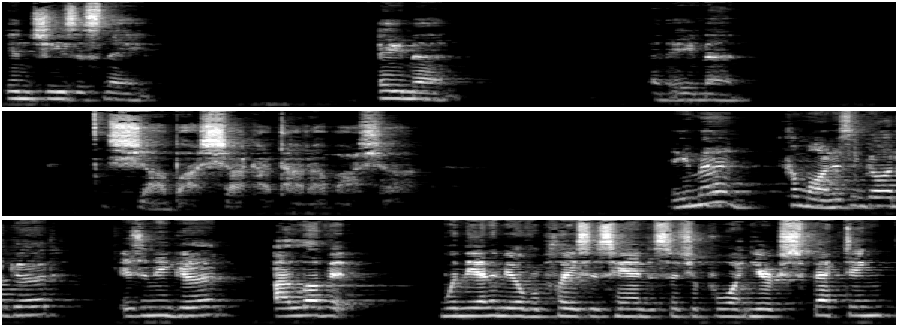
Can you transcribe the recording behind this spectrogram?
In Jesus' name, amen and amen. Amen. Come on, isn't God good? Isn't he good? I love it when the enemy overplays his hand to such a point you're expecting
